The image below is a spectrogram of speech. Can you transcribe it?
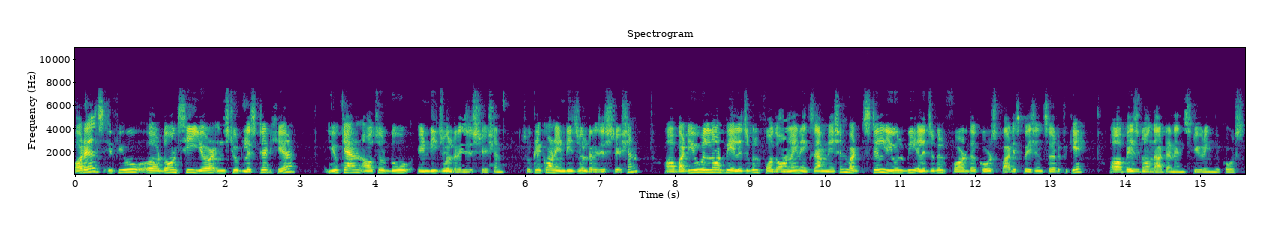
or else if you uh, don't see your institute listed here you can also do individual registration. So click on individual registration, uh, but you will not be eligible for the online examination, but still you will be eligible for the course participation certificate uh, based on the attendance during the course.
